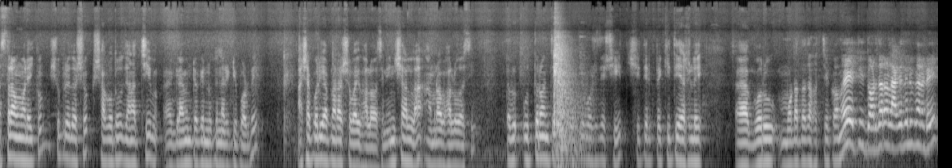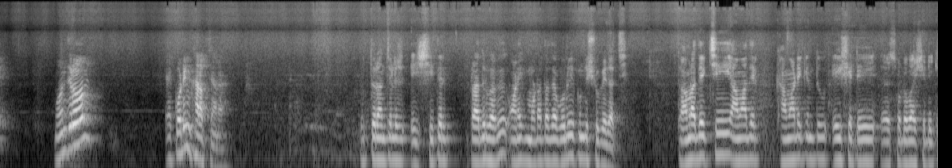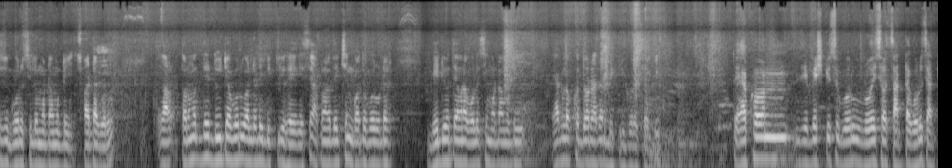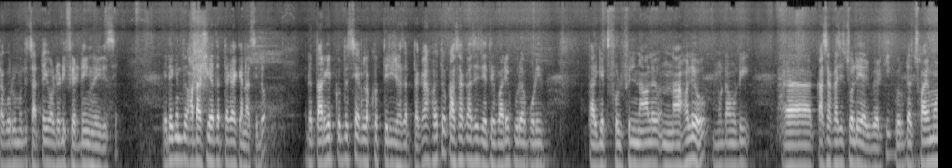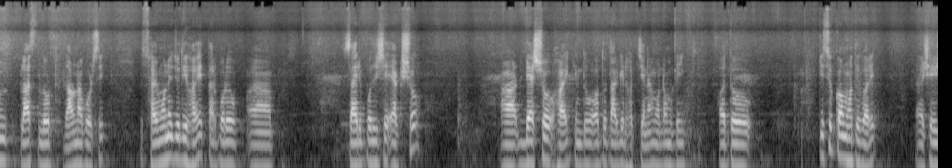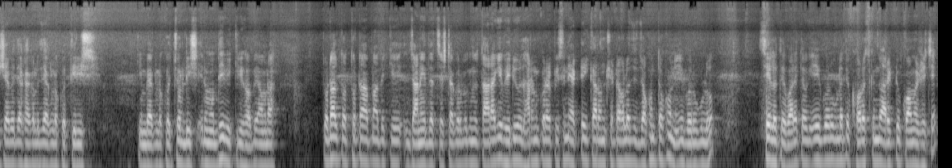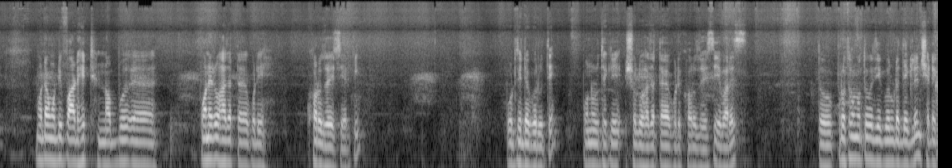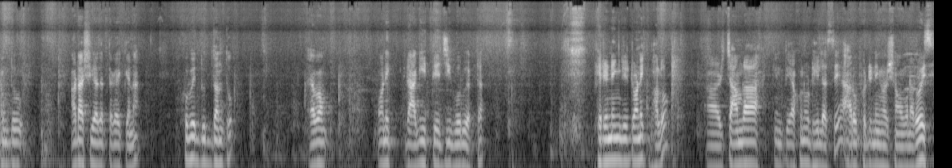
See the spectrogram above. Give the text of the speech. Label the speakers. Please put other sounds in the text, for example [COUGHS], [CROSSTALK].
Speaker 1: আসসালামু আলাইকুম। সুপ্রিয় দর্শক, স্বাগত জানাচ্ছি গ্রামীণ টকের নতুন আরেকটি পর্বে। আশা করি আপনারা সবাই ভালো আছেন। ইনশাআল্লাহ আমরা ভালো আছি। তবে উত্তর অঞ্চলে পড়তে বসেছে শীত, শীতের প্রেক্ষিতে আসলে গরু মোটা তাজা হচ্ছে কম। এই, তুই দরজাটা লাগিয়ে দিলি কেন রে? মঞ্জুরুল কঠিন খারাপ চানা উত্তরাঞ্চলের এই শীতের প্রাদুর্ভাবে অনেক মোটা তাজা গরুই কিন্তু শুকে যাচ্ছে। তো আমরা দেখছি আমাদের খামারে কিন্তু এই সেটে ছোটো ভাই সেটে কিছু গরু ছিল, মোটামুটি ছয়টা গরু। তার- মধ্যে দুইটা গরু অলরেডি বিক্রি হয়ে গেছে। আপনারা দেখছেন গত গরুটার ভিডিওতে আমরা বলেছি মোটামুটি এক লক্ষ দশ হাজার বিক্রি করেছে আর কি। তো এখন যে বেশ কিছু গরু রয়েছে চারটা গরু, চারটা গরুর মধ্যে চারটাই অলরেডি ফেডিং হয়ে গেছে। এটা কিন্তু আটাশি হাজার টাকা কেনা ছিল। এটা টার্গেট করতেছে এক লক্ষ তিরিশ হাজার টাকা। হয়তো কাছাকাছি যেতে পারে, পুরোপুরি টার্গেট ফুলফিল না হলেও না হলেও মোটামুটি কাছাকাছি চলে আসবে আর কি। গরুটা ছয় মন প্লাস লোড ধারণা করছি। ছয় মনে যদি হয়, তারপরেও চার পঁচিশে একশো আর দেড়শো হয়, কিন্তু অত টার্গেট হচ্ছে না। মোটামুটি হয়তো কিছু কম হতে পারে। সেই হিসাবে দেখা গেলো যে এক লক্ষ তিরিশ কিংবা এক লক্ষ চল্লিশ এর মধ্যেই বিক্রি হবে। আমরা টোটাল তথ্যটা আপনাদেরকে জানিয়ে দেওয়ার চেষ্টা করব। কিন্তু তার আগে ভিডিও ধারণ করার পিছনে একটাই কারণ, সেটা হলো যে যখন তখন এই গরুগুলো সেল হতে পারে। তো এই গরুগুলোতে খরচ কিন্তু আরেকটু কম এসেছে। মোটামুটি পার হেড নব্বই পনেরো হাজার টাকা করে খরচ হয়েছে আর কি। প্রতিটা গরুতে পনেরো থেকে ষোলো হাজার টাকা করে খরচ হয়েছে এভারেজ তো প্রথমত যে গরুটা দেখলেন, সেটা কিন্তু আটাশি হাজার টাকায় কেনা। খুবই দুর্দান্ত এবং অনেক রাগী, তেজি গরু একটা। ফেটেনিং রেট অনেক ভালো। আর চামড়া কিন্তু এখনও ঢিল আছে আরও ফেটেনিং হওয়ার সম্ভাবনা রয়েছে।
